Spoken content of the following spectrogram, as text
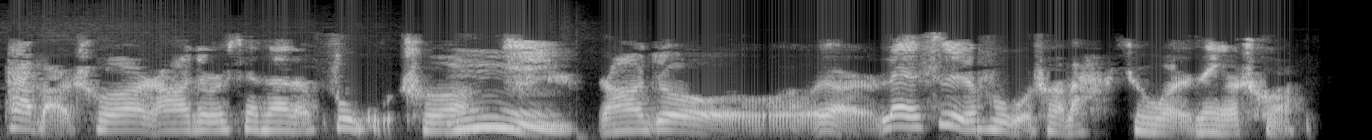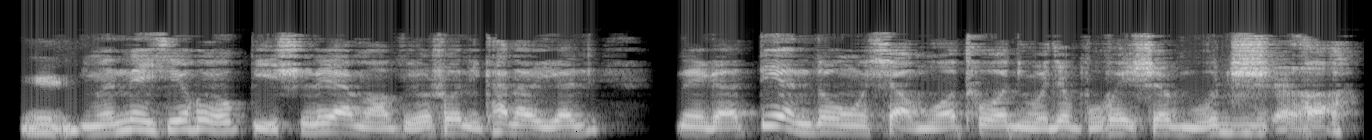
踏板车，然后就是现在的复古车，嗯，然后就有点类似于复古车吧，就我的那个车。嗯，你们内心会有鄙视链吗？比如说，你看到一个那个电动小摩托，你们就不会伸拇指了？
